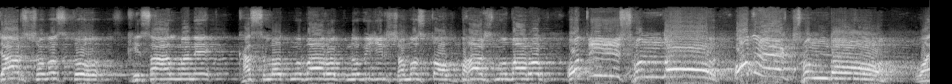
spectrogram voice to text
যার সমস্ত খিসাল মানে খাসলত মুবারক, নবীজির সমস্ত অভ্যাস মুবারক, অতি সুন্দর, অনেক সুন্দর। ওয়া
